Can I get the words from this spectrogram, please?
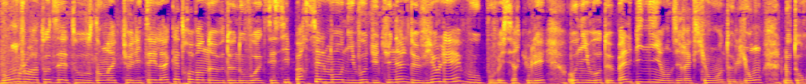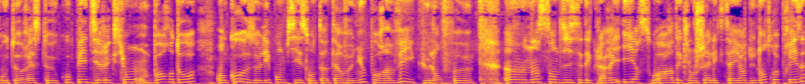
Bonjour à toutes et à tous. Dans l'actualité, la 89 de nouveau accessible partiellement au niveau du tunnel de Violet. Vous pouvez circuler au niveau de Balbini en direction de Lyon. L'autoroute reste coupée direction Bordeaux. En cause, les pompiers sont intervenus pour un véhicule en feu. Un incendie s'est déclaré hier soir, déclenché à l'extérieur d'une entreprise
